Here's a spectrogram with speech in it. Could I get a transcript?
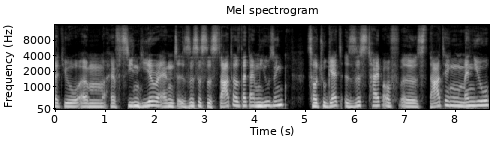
that you um, have seen here, and this is the starter that I'm using. So to get this type of uh, starting menu,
